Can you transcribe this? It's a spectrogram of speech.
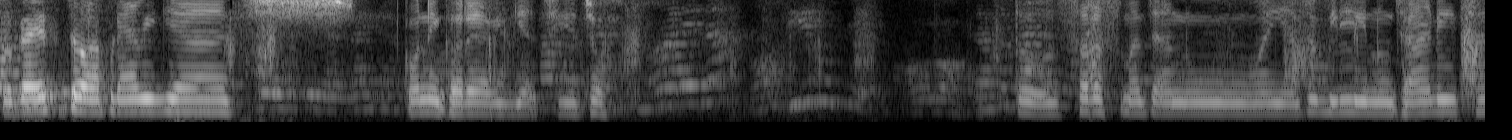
તો ગાઈસ જો આપણે આવી ગયા કોને ઘરે આવી ગયા છીએ? જો. તો સરસ મજાનું અહીંયા જો બિલ્લીનું ઝાડી છે.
